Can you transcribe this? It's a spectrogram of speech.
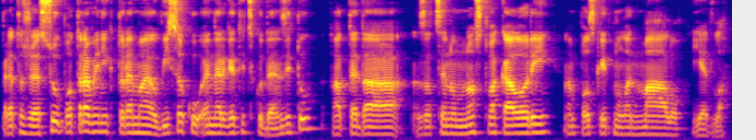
pretože sú potraviny, ktoré majú vysokú energetickú denzitu a teda za cenu množstva kalórií nám poskytnú len málo jedla.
